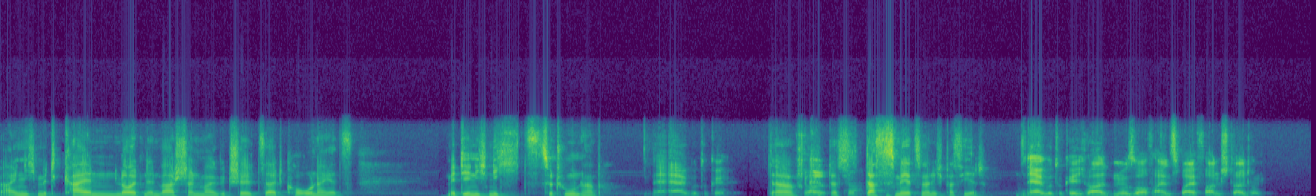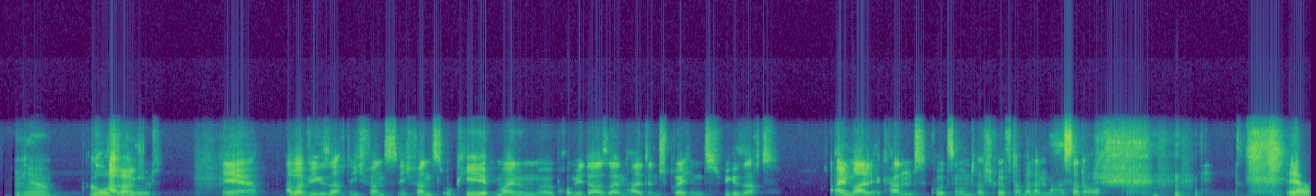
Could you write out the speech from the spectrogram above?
eigentlich mit keinen Leuten in Warstein mal gechillt seit Corona jetzt, mit denen ich nichts zu tun habe. Ja, gut, okay. Da, Ja, das, ja. das ist mir jetzt noch nicht passiert. Ja, gut, okay. Ich war halt nur so auf ein, zwei Veranstaltungen. Ja, Aber Großveranstaltung. gut. Ja. Aber wie gesagt, ich fand's, ich fand's okay, meinem äh, Promi-Dasein halt entsprechend, wie gesagt, einmal erkannt, kurze Unterschrift, aber dann war es halt auch. Ja,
